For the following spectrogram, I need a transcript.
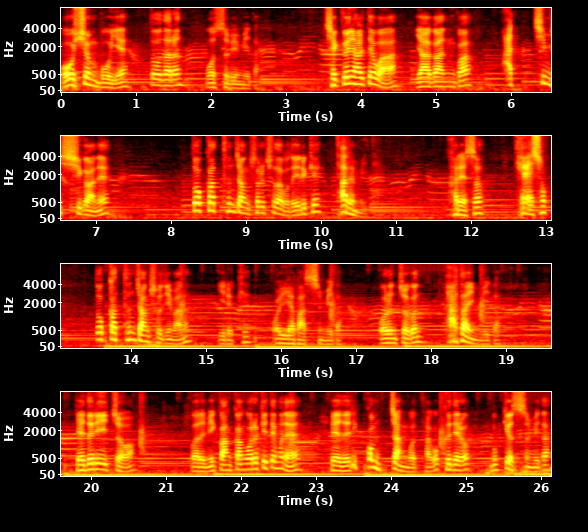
오션부의 또 다른 모습입니다. 체크인 할 때와 야간과 아침 시간에 똑같은 장소를 쳐다보다 이렇게 다릅니다. 그래서 계속 똑같은 장소지만은 이렇게 올려봤습니다. 오른쪽은 바다입니다. 배들이 있죠. 얼음이 꽝꽝 얼었기 때문에 배들이 꼼짝 못하고 그대로 묶였습니다.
